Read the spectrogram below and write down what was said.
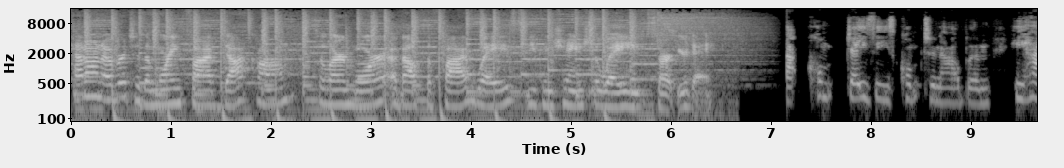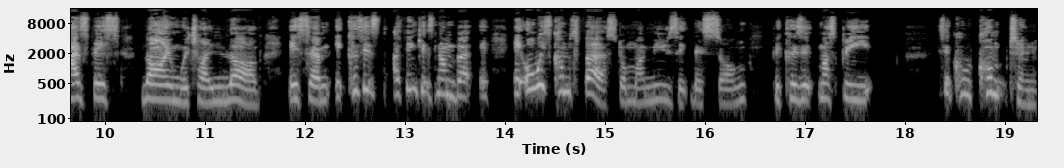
Head on over to themorning5.com to learn more about the five ways you can change the way you start your day. Jay Z's Compton album, he has this line which I love. It's um, because it, it's I think it's number. It, it always comes first on my music. This song because it must be. Is it called Compton?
